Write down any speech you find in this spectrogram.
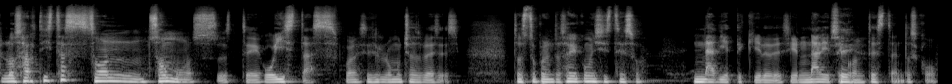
los artistas son, somos este, egoístas, por así decirlo muchas veces. Entonces tú preguntas, ¿cómo hiciste eso? Nadie te quiere decir, nadie te contesta. Entonces, como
